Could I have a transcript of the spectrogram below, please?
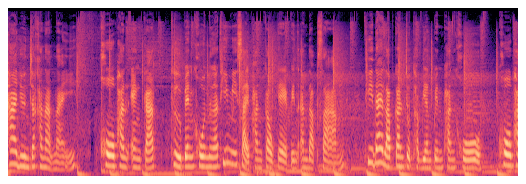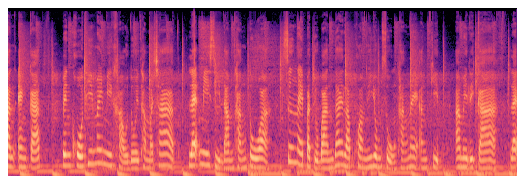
ถ้ายืนจะขนาดไหน โคพันแองกัส ถือเป็นโคเนื้อที่มีสายพันธุ์เก่าแก่เป็นอันดับ 3 ที่ได้รับการจดทะเบียนเป็นพันโค โคพันแองกัสเป็นโคที่ไม่มีเขาโดยธรรมชาติ และมีสีดำทั้งตัว ซึ่งในปัจจุบันได้รับความนิยมสูงทั้งในอังกฤษ อเมริกา และ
